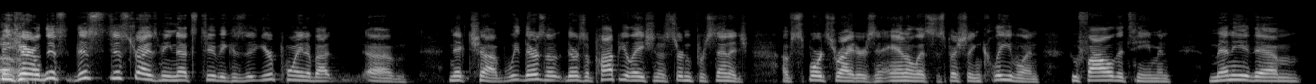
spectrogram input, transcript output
See, um, Harold, this this this drives me nuts too because your point about um, Nick Chubb, we, there's a there's a population, a certain percentage of sports writers and analysts, especially in Cleveland, who follow the team, and many of them,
